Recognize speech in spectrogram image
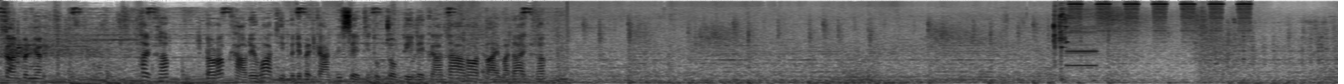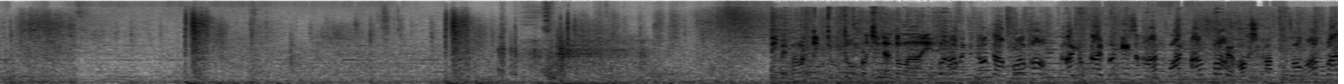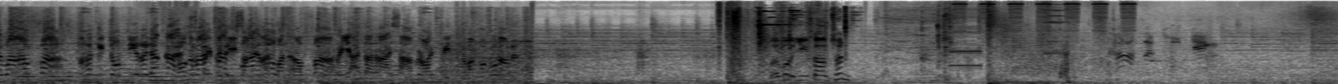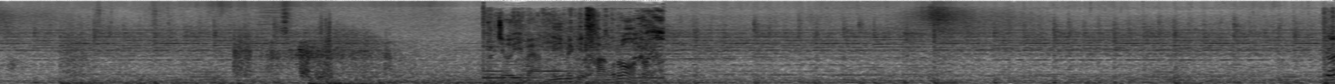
านการณ์เป็นไงท่านครับ เรารับข่าวได้ว่าทีมปฏิบัติการพิเศษที่ถูกโจมตีในกาตารอดตายมาได้ครับ ชิดอันตรายเมื่อทำวิทยุจากฟอร์เข้าใครอยู่ใกล้พื้นที่สังหารวันอัลฟาเป็นฮอกส์ครับส่งอัลฟาวันอัลฟาภารกิจโจมตีระยะไกล้อันตรายใกล้สายแล้ววันอัลฟาระยะอันตราย 300 ฟิตระวังของพวกเรานะเบอร์เบอร์ยิงตามฉัน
